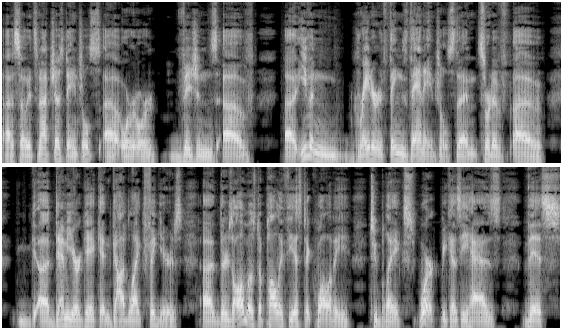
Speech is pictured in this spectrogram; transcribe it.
Uh, so it's not just angels, uh, or, or visions of, uh, even greater things than angels, than sort of, uh, uh, demiurgic and godlike figures. Uh, there's almost a polytheistic quality to Blake's work because he has this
